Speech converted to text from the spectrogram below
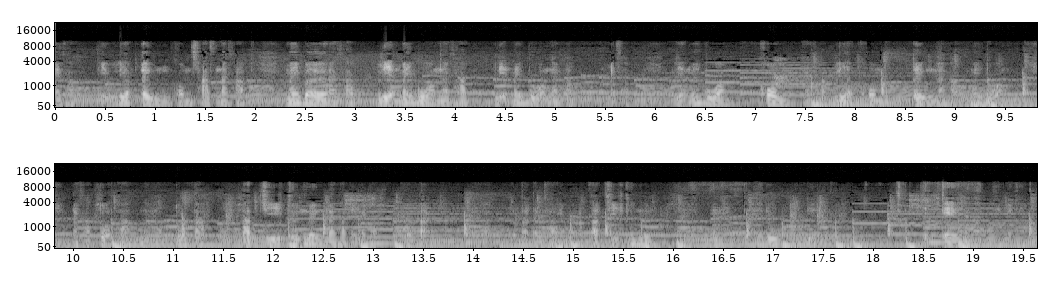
นะครับ ผิวเรียบตึงคมชัดนะครับ ไม่เบอร์นะครับ เหรียญไม่บวมนะครับ เหรียญไม่บวมนะครับนไหมครับ เหรียญไม่บวมคมนะครับ เรียบคมตึงนะครับ ไม่บวมนะครับ ตัวตัดนะครับ ตัวตัดตัดฉีกครึ่งหนึ่งนะครับเห็นไหมครับ ตัวตัดนะครับตัวตัดด้านข้างนะครับตัดฉีกครึ่งหนึ่งอะเดี๋ยวให้ดูเหรียญเหรียญเก๊นะครับเห็นไหมครับ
